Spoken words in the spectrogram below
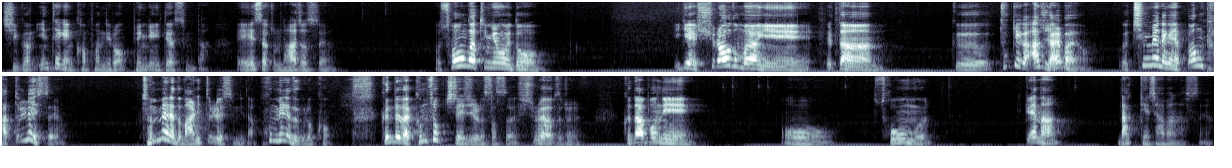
지금 인텍앤컴퍼니로 변경이 되었습니다. AS가 좀 나아졌어요. 소음 같은 경우에도 이게 shroud 모양이 일단 그 두께가 아주 얇아요. 측면에 그냥 뻥 다 뚫려 있어요 전면에도 많이 뚫려 있습니다. 후면에도 그렇고. 근데다 금속 재질로 썼어요 shroud를 그러다 보니 오 소음을 꽤나 낮게 잡아놨어요.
